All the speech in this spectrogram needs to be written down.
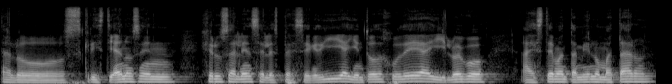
a los cristianos en Jerusalén se les perseguía y en toda Judea y luego a Esteban también lo mataron.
